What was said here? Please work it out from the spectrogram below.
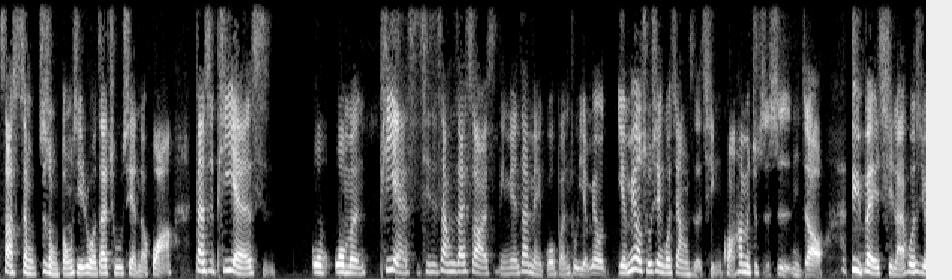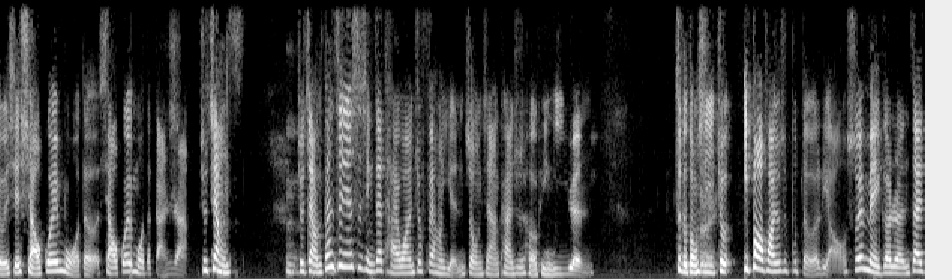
SARS 这种这种东西如果再出现的话，但是 PS。我我们 P.S. 其实上次在 SARS 里面，在美国本土也没有也没有出现过这样子的情况，他们就只是你知道预备起来，或是有一些小规模的小规模的感染，就这样子，嗯就这样。但这件事情在台湾就非常严重，这样看就是和平医院这个东西就一爆发就是不得了，所以每个人在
